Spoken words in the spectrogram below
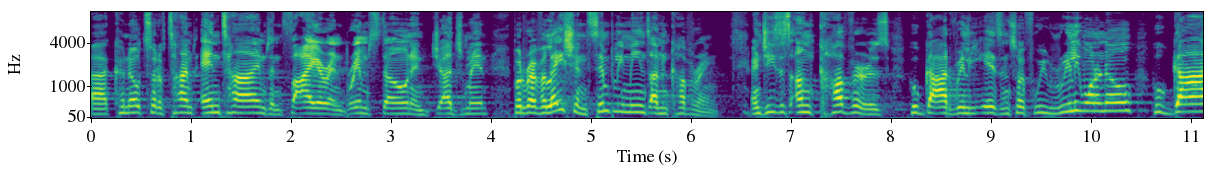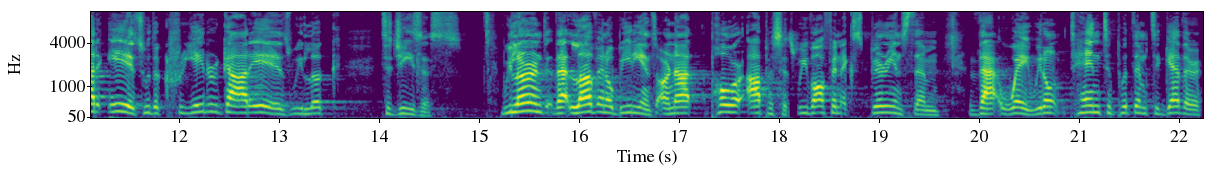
uh, connotes sort of times, end times, and fire, and brimstone, and judgment. But revelation simply means uncovering. And Jesus uncovers who God really is. And so, if we really want to know who God is, who the Creator God is, we look to Jesus. We learned that love and obedience are not polar opposites. We've often experienced them that way. We don't tend to put them together,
